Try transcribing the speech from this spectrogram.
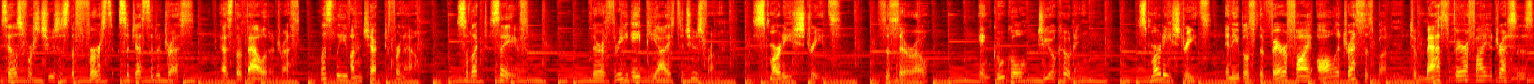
Salesforce chooses the first suggested address as the valid address. Let's leave unchecked for now. Select Save. There are three APIs to choose from. Smarty Streets, Cicero, and Google Geocoding. Smarty Streets enables the Verify All Addresses button to mass verify addresses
